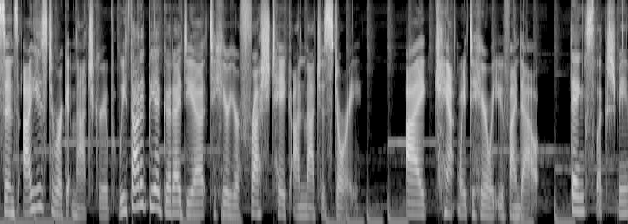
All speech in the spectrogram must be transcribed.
Since I used to work at Match Group, we thought it'd be a good idea to hear your fresh take on Match's story. I can't wait to hear what you find out. Thanks, Lakshmi.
